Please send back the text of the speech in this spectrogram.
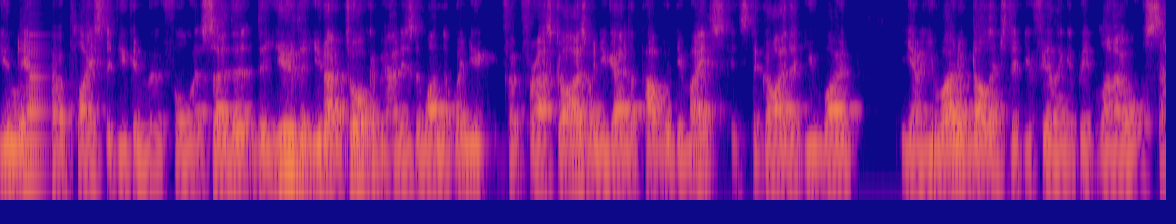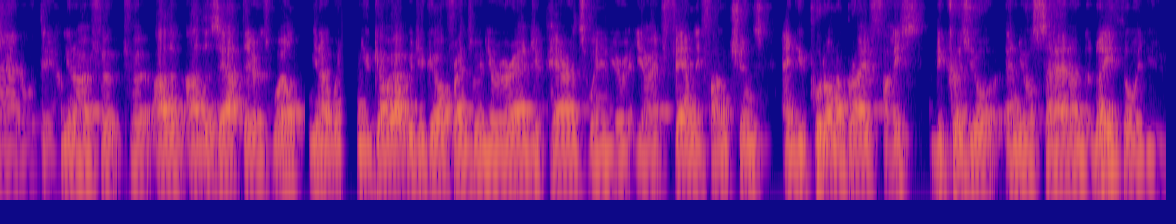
you now have a place that you can move forward. So the, the you that you don't talk about is the one that when you, for, for us guys, when you go to the pub with your mates, it's the guy that you won't, you know, you won't acknowledge that you're feeling a bit low or sad or down. You know, for, for other others out there as well, you know, when you go out with your girlfriends, when you're around your parents, when you're, you know, at family functions and you put on a brave face because you're, and you're sad underneath or you,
